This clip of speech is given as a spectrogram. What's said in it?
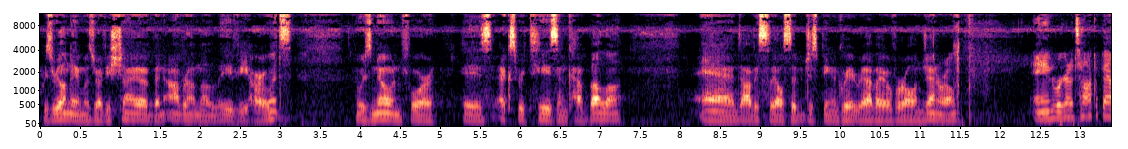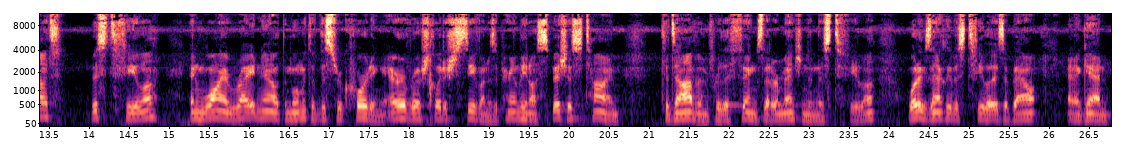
whose real name was Rav Yishaya ben Avraham Alevi Horowitz, who was known for his expertise in Kabbalah, and obviously also just being a great rabbi overall in general. And we're going to talk about this tefillah and why right now, at the moment of this recording, Erev Rosh Chodesh Sivan is apparently an auspicious time to daven for the things that are mentioned in this tefillah, what exactly this tefillah is about, and again,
